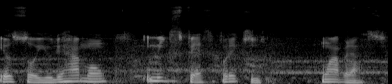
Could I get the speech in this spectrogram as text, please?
Eu sou Yuli Ramon e me despeço por aqui. Um abraço.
